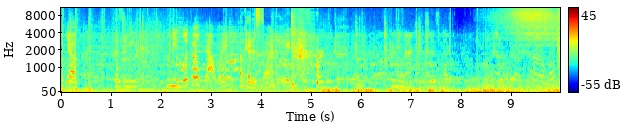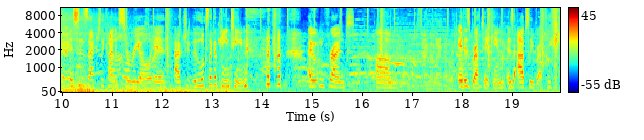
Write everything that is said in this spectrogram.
Yeah, because I mean, when you look out that way. Okay, this is mind blowing. It's hard to Can you imagine this is? This is actually kind of oh, surreal. It actually it looks like a painting out in front. Um, it is breathtaking. It is absolutely breathtaking.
